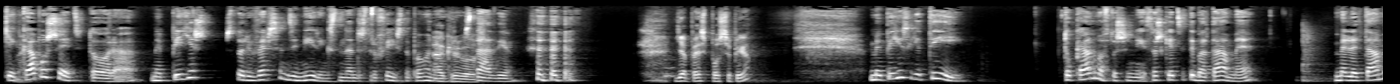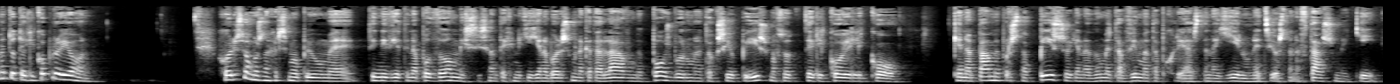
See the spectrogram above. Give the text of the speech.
Και Ναι. κάπως έτσι τώρα με πήγες στο reverse engineering, στην αντιστροφή, στο επόμενο Ακριβώς. στάδιο. Για πες, πώς σε πήγα; με πήγες γιατί το κάνουμε αυτό συνήθως και έτσι την πατάμε. Μελετάμε το τελικό προϊόν. Χωρίς όμως να χρησιμοποιούμε την ίδια την αποδόμηση σαν τεχνική για να μπορέσουμε να καταλάβουμε πώς μπορούμε να το αξιοποιήσουμε αυτό το τελικό υλικό και να πάμε προς τα πίσω για να δούμε τα βήματα που χρειάζεται να γίνουν έτσι ώστε να φτάσουμε εκεί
